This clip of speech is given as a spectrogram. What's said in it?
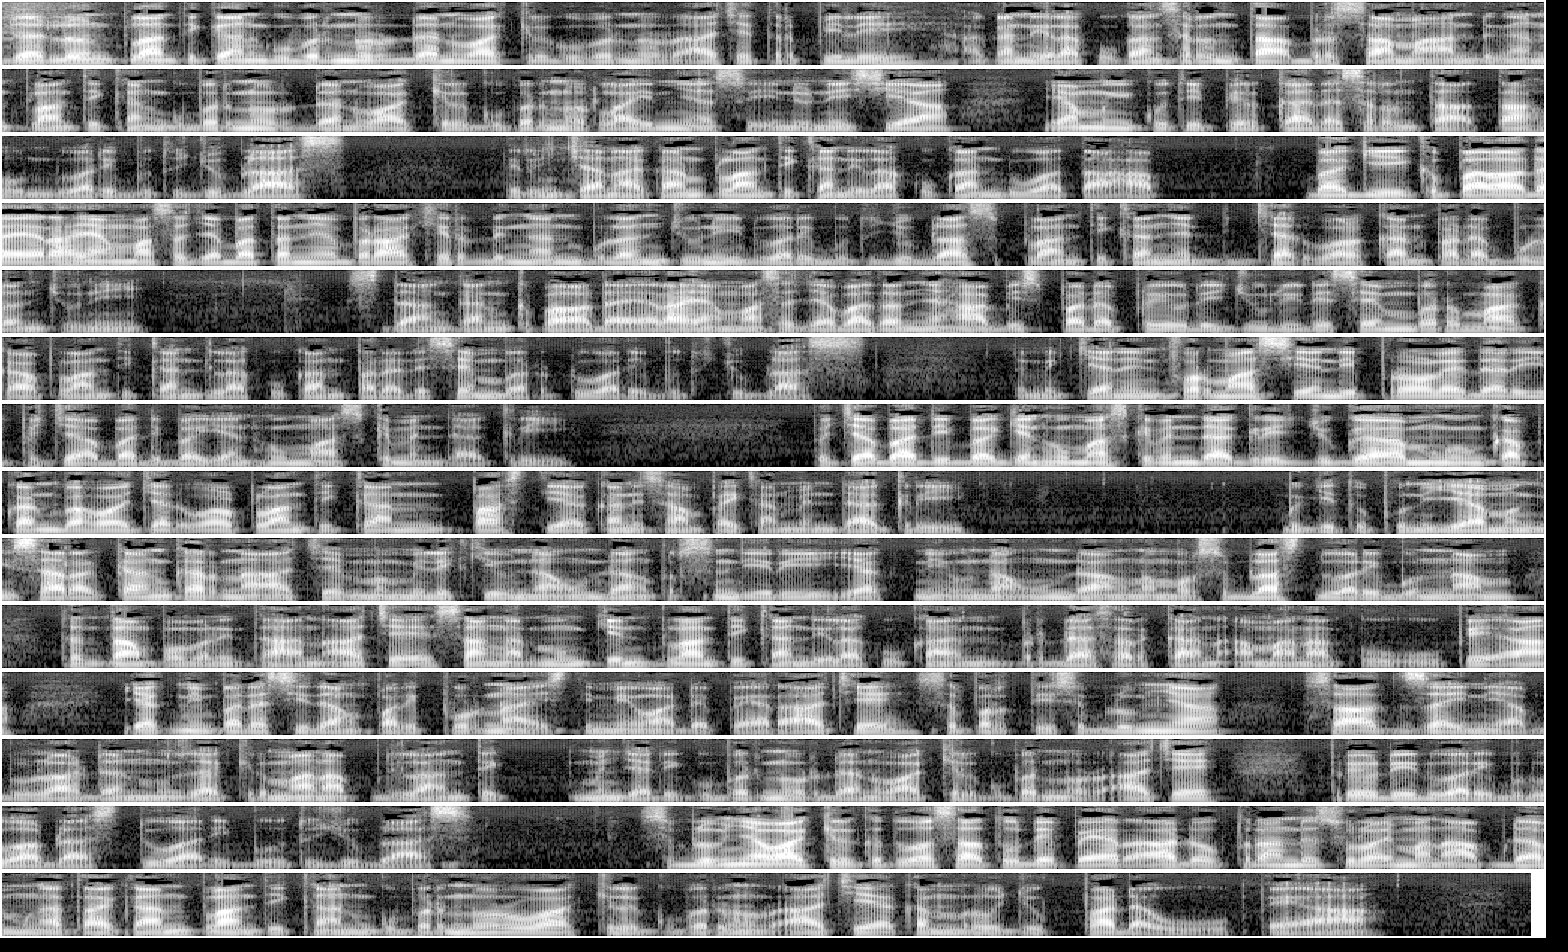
Sudarlun pelantikan gubernur dan wakil gubernur Aceh terpilih akan dilakukan serentak bersamaan dengan pelantikan gubernur dan wakil gubernur lainnya se-Indonesia yang mengikuti pilkada serentak tahun 2017. Direncanakan pelantikan dilakukan dua tahap. Bagi kepala daerah yang masa jabatannya berakhir dengan bulan Juni 2017, pelantikannya dijadwalkan pada bulan Juni. Sedangkan kepala daerah yang masa jabatannya habis pada periode Juli-Desember, maka pelantikan dilakukan pada Desember 2017. Demikian informasi yang diperoleh dari pejabat di bagian Humas Kemendagri. Pejabat di bagian Humas Kemendagri juga mengungkapkan bahwa jadwal pelantikan pasti akan disampaikan Mendagri. Begitupun ia mengisyaratkan karena Aceh memiliki undang-undang tersendiri yakni Undang-Undang Nomor 11 2006 tentang pemerintahan Aceh sangat mungkin pelantikan dilakukan berdasarkan amanat UUPA yakni pada sidang paripurna istimewa DPR Aceh seperti sebelumnya saat Zaini Abdullah dan Muzakir Manap dilantik menjadi gubernur dan wakil gubernur Aceh periode 2012-2017. Sebelumnya Wakil Ketua 1 DPRA Dr. Andes Sulaiman Abda mengatakan pelantikan gubernur wakil gubernur Aceh akan merujuk pada UUPA,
